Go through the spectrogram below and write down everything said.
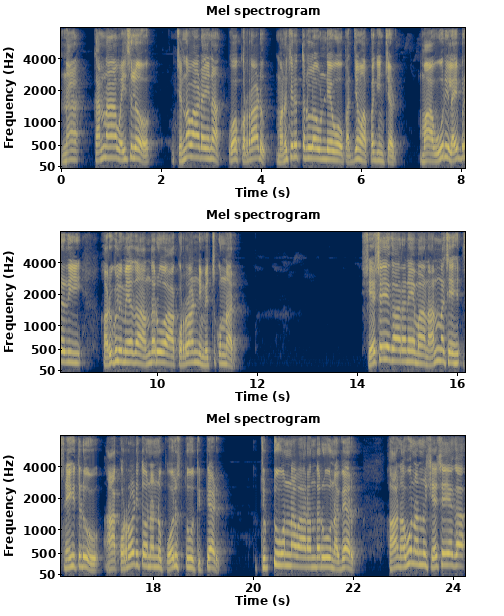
నా కన్నా వయసులో చిన్నవాడైన ఓ కుర్రాడు మనుచరిత్రలో ఉండే ఓ పద్యం అప్పగించాడు. మా ఊరి లైబ్రరీ అరుగుల మీద అందరూ ఆ కుర్రాన్ని మెచ్చుకున్నారు. శేషయ్య గారనే మా నాన్న స్నేహితుడు ఆ కుర్రోడితో నన్ను పోలుస్తూ తిట్టాడు. చుట్టూ ఉన్న వారందరూ నవ్వారు. ఆ నవ్వు నన్ను శేషయ్యగా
